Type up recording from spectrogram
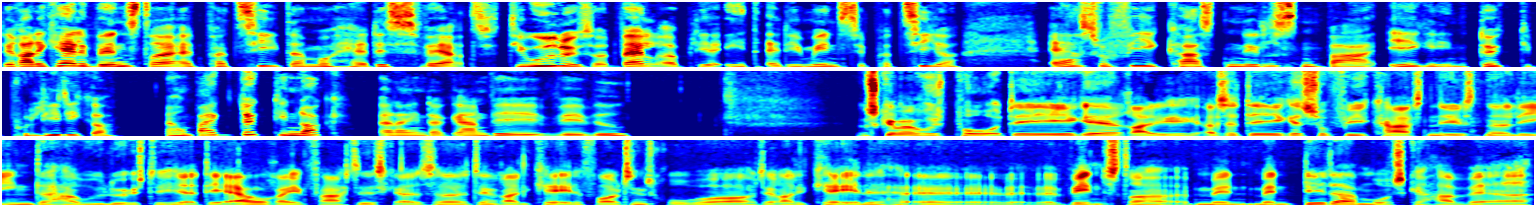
det radikale venstre er et parti, der må have det svært. De udløser et valg og bliver et af de mindste partier. Er Sofie Karsten Nielsen bare ikke en dygtig politiker? Er hun bare ikke dygtig nok, er der en, der gerne vil, vil vide? Nu skal man huske på, at det er ikke, altså det er ikke Sofie Carsten Nielsen alene, der har udløst det her. Det er jo rent faktisk altså den radikale folketingsgruppe og det radikale øh, venstre. Men, men det, der måske har været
